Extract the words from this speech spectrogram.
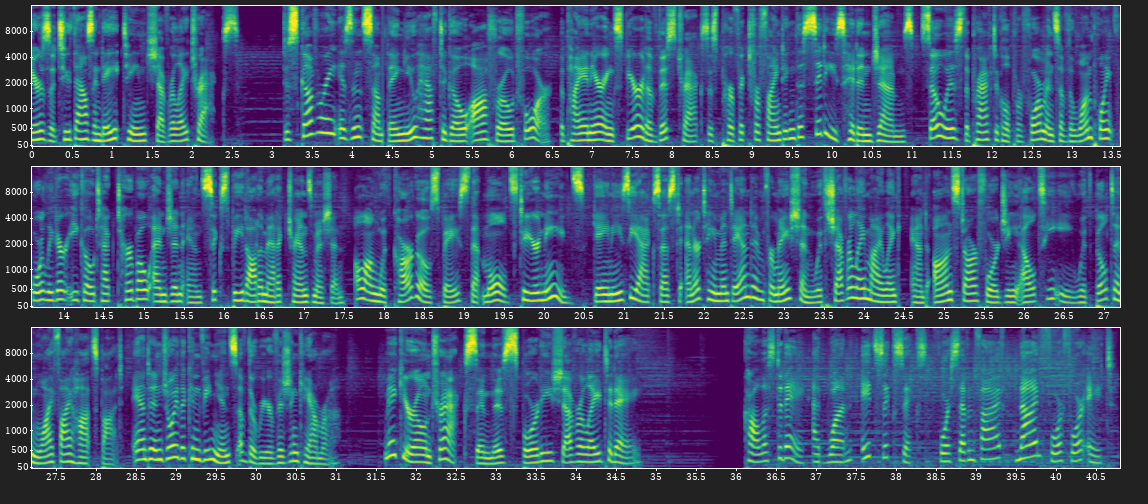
Here's a 2018 Chevrolet Trax. Discovery isn't something you have to go off-road for. The pioneering spirit of this Trax is perfect for finding the city's hidden gems. So is the practical performance of the 1.4-liter Ecotec turbo engine and 6-speed automatic transmission, along with cargo space that molds to your needs. Gain easy access to entertainment and information with Chevrolet MyLink and OnStar 4G LTE with built-in Wi-Fi hotspot, and enjoy the convenience of the rear vision camera. Make your own tracks in this sporty Chevrolet today. Call us today at 1 866 475 9448.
